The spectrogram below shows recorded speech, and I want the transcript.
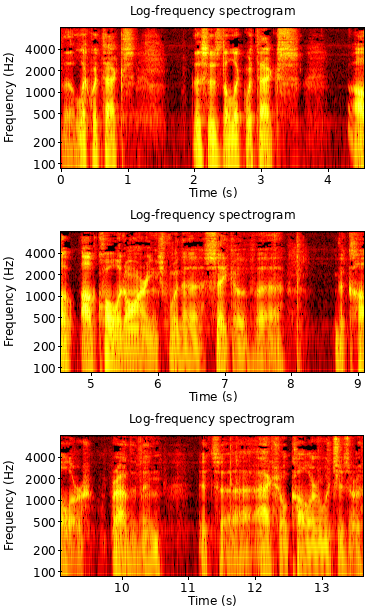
the Liquitex. This is the Liquitex I'll, I'll call it orange for the sake of uh, the color rather than its uh, actual color, which is a,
